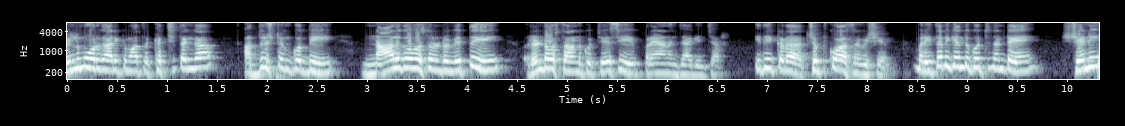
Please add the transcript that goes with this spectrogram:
విల్మోర్ గారికి మాత్రం ఖచ్చితంగా అదృష్టం కొద్దీ నాలుగవ స్థానం వ్యక్తి రెండవ స్థానానికి వచ్చేసి ప్రయాణం సాగించారు. ఇది ఇక్కడ చెప్పుకోవాల్సిన విషయం. మరి ఇతనికి ఎందుకు వచ్చిందంటే శని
